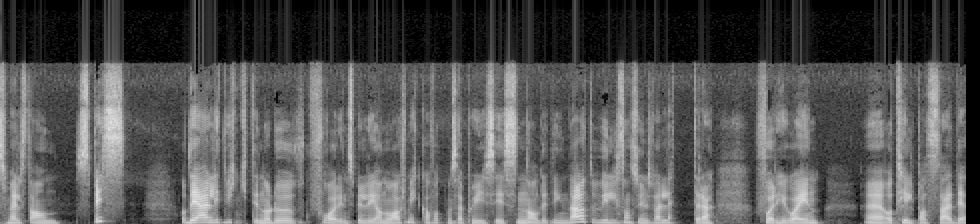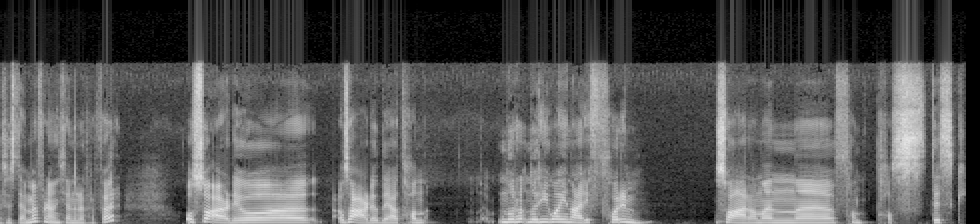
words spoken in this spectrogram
som helst annen spiss. Og det er litt viktig når du får inn spillere i januar som ikke har fått med seg preseason, alle de tingene der, at det vil sannsynligvis være lettere for Higuain eh, å tilpasse seg det systemet, fordi han kjenner det fra før. Og så er det jo, er det, jo det at han når, når Higuain er i form, så er han en eh, fantastisk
